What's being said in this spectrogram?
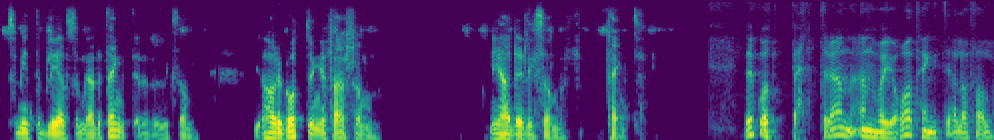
som inte blev som ni hade tänkt er? Eller liksom, har det gått ungefär som ni hade liksom tänkt? Det har gått bättre än, än vad jag har tänkt i alla fall.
